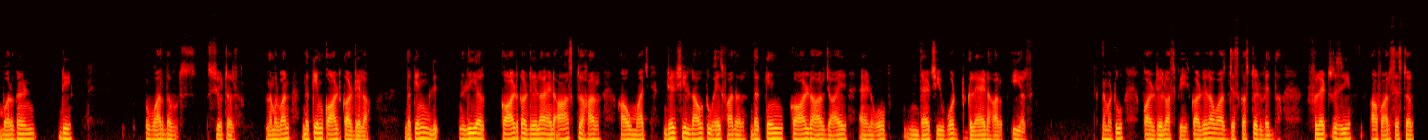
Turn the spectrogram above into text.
Burgundy were the suitors. Number one, the king called Cordelia. The king Lear called Cordelia and asked her how much did she love to his father. The king called her joy and hoped that she would glad her ears. Number two, Cordelia's speech. Cordelia was disgusted with the flattery of her sister,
